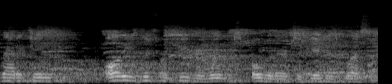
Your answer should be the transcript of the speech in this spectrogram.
Vatican. All these different people went over there to get his blessing,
